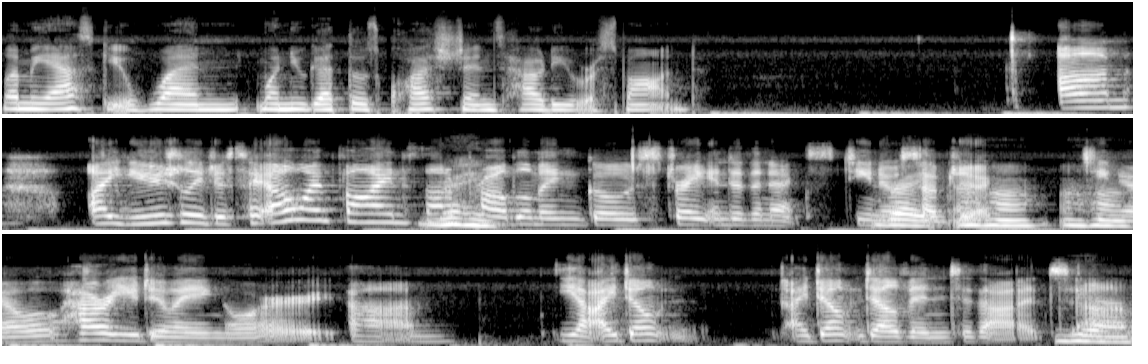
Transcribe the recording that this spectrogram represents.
let me ask you when when you get those questions how do you respond um i usually just say oh i'm fine it's not right. a problem and go straight into the next you know right. subject uh-huh. Uh-huh. you know how are you doing or um yeah i don't i don't delve into that yeah. um,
